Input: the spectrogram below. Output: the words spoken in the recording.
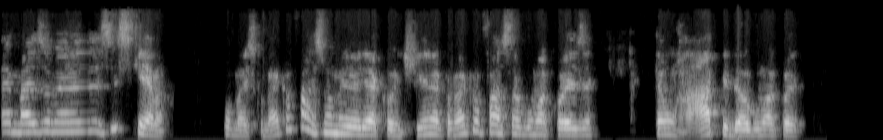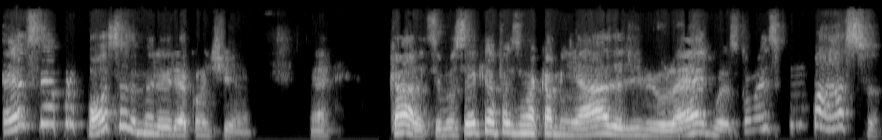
É mais ou menos esse esquema. Pô, mas como é que eu faço uma melhoria contínua? Como é que eu faço alguma coisa tão rápido, alguma coisa? Essa é a proposta da melhoria contínua. Né? Cara, se você quer fazer uma caminhada de mil léguas, comece com um passo.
